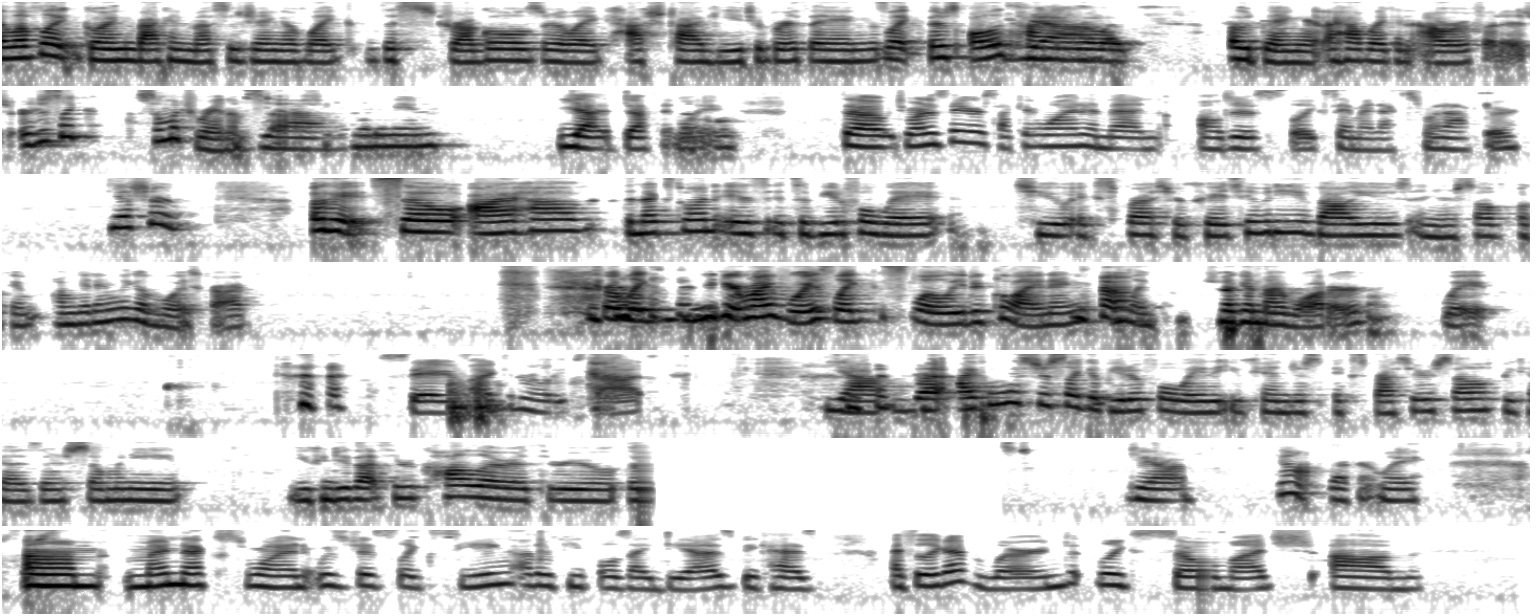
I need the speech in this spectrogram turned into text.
I love like going back and messaging of like the struggles or like hashtag YouTuber things. Like, there's all the time where we're like, oh dang it, I have like an hour of footage, or just like so much random stuff. Yeah. You know what I mean? Yeah, definitely. So, do you want to say your second one and then I'll just like say my next one after? yeah, sure. Okay, so I have the next one is it's a beautiful way to express your creativity, values, and yourself. Okay, I'm getting like a voice crack. or like you hear my voice like slowly declining. I'm like chugging my water. Wait. Same. I can relate to that. Yeah, but I think it's just like a beautiful way that you can just express yourself because there's so many you can do that through color, through the Yeah, yeah. definitely. Um, my next one was just like seeing other people's ideas because I feel like I've learned like so much, um,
